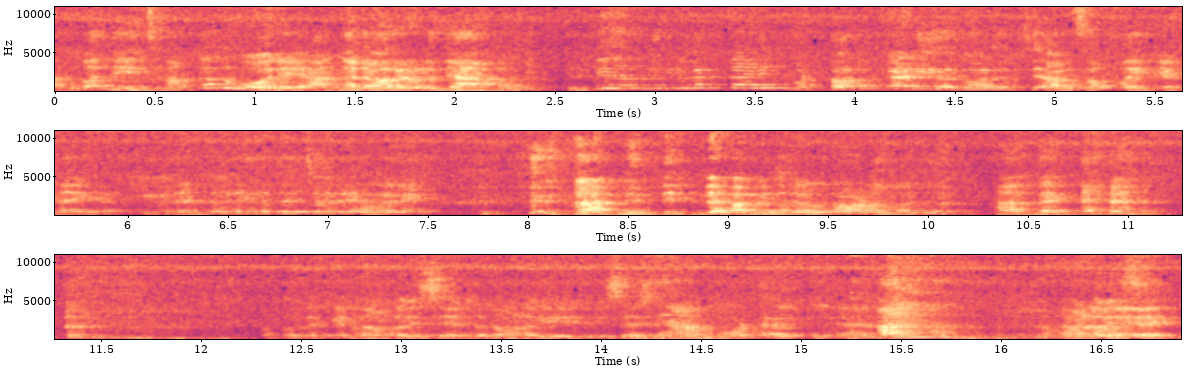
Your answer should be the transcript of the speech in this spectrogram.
അത് മതി ചേച്ചി നമുക്ക് അതുപോലെ അങ്ങനെ പറയുള്ളൂ. ഞാൻ പറഞ്ഞു എന്തെങ്കിലും രണ്ടുപേരും ഏകദേശം ഒരേപോലെ അനിയത്തിന്റെ അതെ. അപ്പൊ അതൊക്കെയാണ് നമ്മുടെ വിശേഷം. നമ്മുടെ വിശേഷം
